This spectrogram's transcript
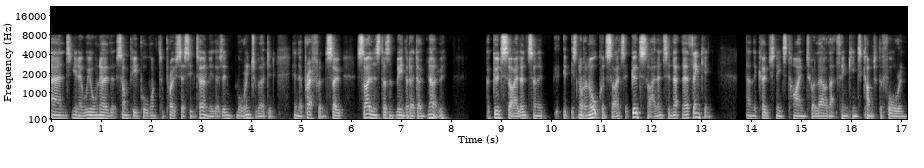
and you know, we all know that some people want to process internally. Those in, more introverted in their preference. So silence doesn't mean that I don't know. A good silence and a, it, it's not an awkward silence. A good silence in that they're thinking, and the coach needs time to allow that thinking to come to the fore and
